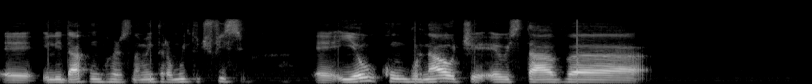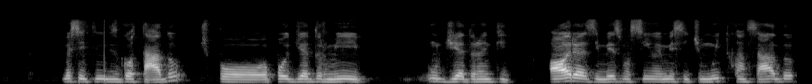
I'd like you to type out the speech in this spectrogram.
é, e lidar com um relacionamento era muito difícil. É, e eu, com o burnout, eu estava me sentindo esgotado, tipo, eu podia dormir um dia durante horas e mesmo assim eu me senti muito cansado,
